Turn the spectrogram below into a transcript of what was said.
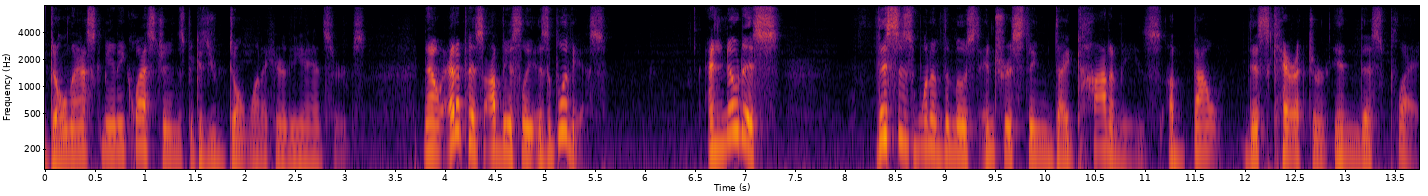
Don't ask me any questions because you don't want to hear the answers. Now, Oedipus obviously is oblivious. And notice, this is one of the most interesting dichotomies about this character in this play.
